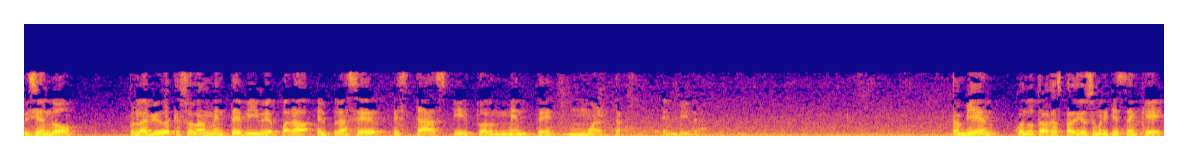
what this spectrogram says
Diciendo, pero la viuda que solamente vive para el placer está espiritualmente muerta en vida. También cuando trabajas para Dios se manifiesta en que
